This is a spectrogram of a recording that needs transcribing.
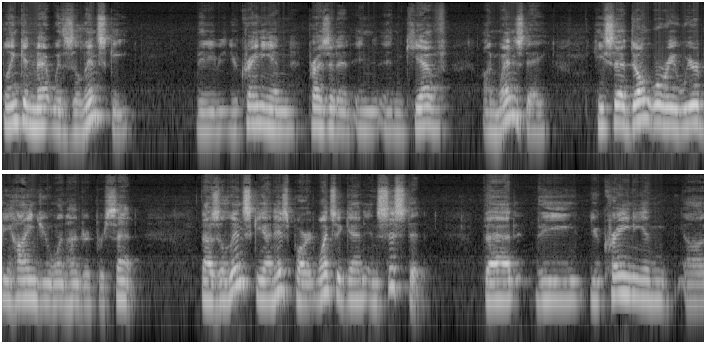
Blinken met with Zelensky, the Ukrainian president in, in Kiev on Wednesday, he said, Don't worry, we're behind you 100%. Now, Zelensky, on his part, once again insisted that the Ukrainian uh,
